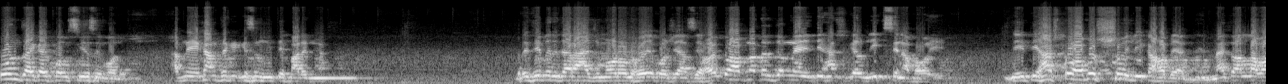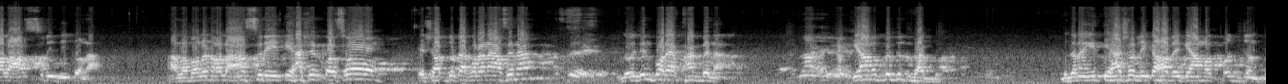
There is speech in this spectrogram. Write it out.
কোন জায়গায় পৌঁছিয়েছে বলে আপনি এখান থেকে কিছু নিতে পারেন না। পৃথিবীর যারা আজ মডল হয়ে বসে আছে, হয়তো আপনাদের জন্য ইতিহাস কেউ লিখছে না ভয়ে। ইতিহাস তো অবশ্যই লেখা হবে একদিন, নয়তো আল্লাহ বলা আশ্রয় দিত না। আল্লাহ বলেন বলা আশ্রয় ইতিহাসের কসম। এই শব্দটা কোরআনে আছে না? দুই দিন পরে আর থাকবে না। কেয়ামত পর্যন্ত থাকবে। সুতরাং ইতিহাসও লেখা হবে কেয়ামত পর্যন্ত।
